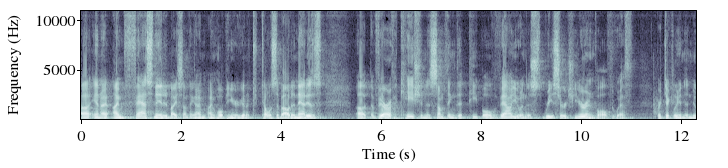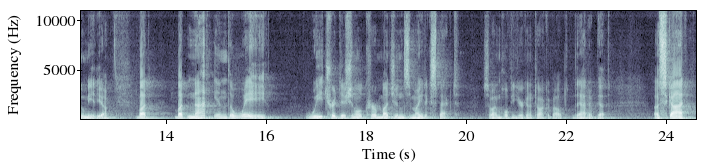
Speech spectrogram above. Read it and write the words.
uh, and I, am fascinated by something I'm, I'm hoping you're going to tell us about, and that is uh, verification is something that people value in this research you're involved with, particularly in the new media, but, but not in the way we traditional curmudgeons might expect. So I'm hoping you're going to talk about that a bit. Uh, Scott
